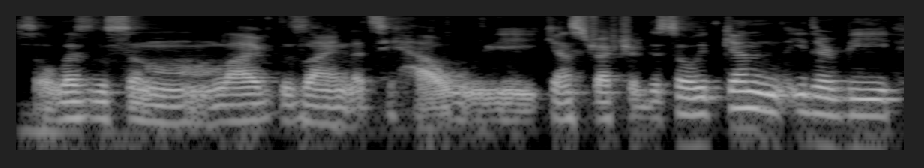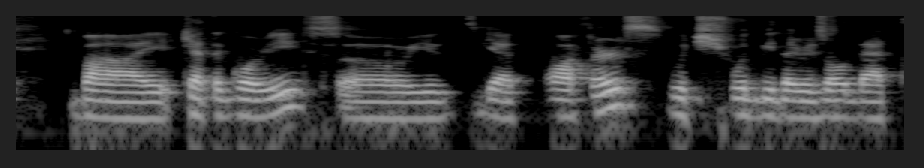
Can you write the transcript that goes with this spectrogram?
So let's do some live design. Let's see how we can structure this. So it can either be by category. So you get authors, which would be the result that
